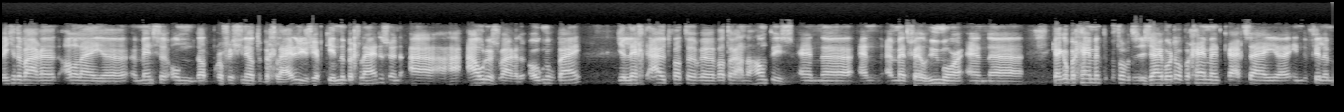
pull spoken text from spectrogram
weet je, er waren allerlei eh, mensen om dat professioneel te begeleiden. Dus je hebt kinderbegeleiders en ah, haar ouders waren er ook nog bij. Je legt uit wat er, eh, wat er aan de hand is en, eh, en, en met veel humor. En eh, kijk, op een gegeven moment, bijvoorbeeld, zij wordt op een gegeven moment, krijgt zij in de film,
